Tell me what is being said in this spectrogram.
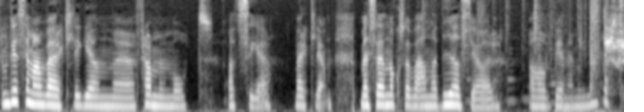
Men det ser man verkligen eh, fram emot att se. Verkligen. Men sen också vad Anna Diaz gör av Benjamin Ingrosso.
